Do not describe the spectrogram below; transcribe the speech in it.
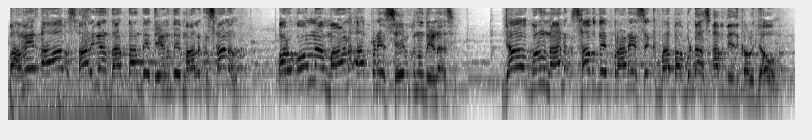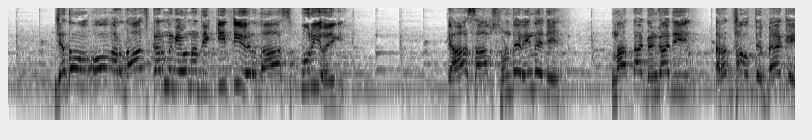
ਭਾਵੇਂ ਆਪ ਸਾਰੀਆਂ ਦਾਤਾਂ ਦੇ ਦੇਣ ਦੇ ਮਾਲਕ ਸਨ ਪਰ ਉਹਨਾਂ ਮਾਣ ਆਪਣੇ ਸੇਵਕ ਨੂੰ ਦੇਣਾ ਸੀ। ਜਾਓ ਗੁਰੂ ਨਾਨਕ ਸਾਹਿਬ ਦੇ ਪੁਰਾਣੇ ਸਿੱਖ ਬਾਬਾ ਬੁੱਢਾ ਸਾਹਿਬ ਦੇ ਕੋਲ ਜਾਓ। ਜਦੋਂ ਉਹ ਅਰਦਾਸ ਕਰਨਗੇ ਉਹਨਾਂ ਦੀ ਕੀਤੀ ਹੋਈ ਅਰਦਾਸ ਪੂਰੀ ਹੋਏਗੀ। ਇਤਿਹਾਸ ਸਾਹਿਬ ਸੁਣਦੇ ਰਹਿੰਦੇ ਜੇ। ਮਾਤਾ ਗੰਗਾ ਜੀ ਰੱਥਾਂ ਉੱਤੇ ਬਹਿ ਕੇ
